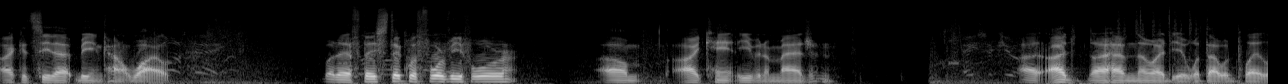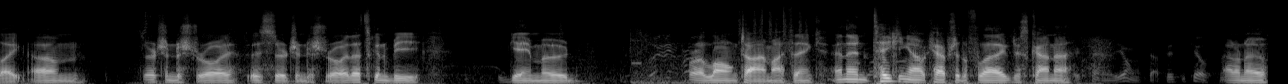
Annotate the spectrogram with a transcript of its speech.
I could see that being kind of wild. But if they stick with 4v4, um, I can't even imagine I, I, I have no idea what that would play like. Um, search and destroy is search and destroy. That's going to be game mode for a long time, I think. And then taking out capture the flag just kind of, I don't know,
